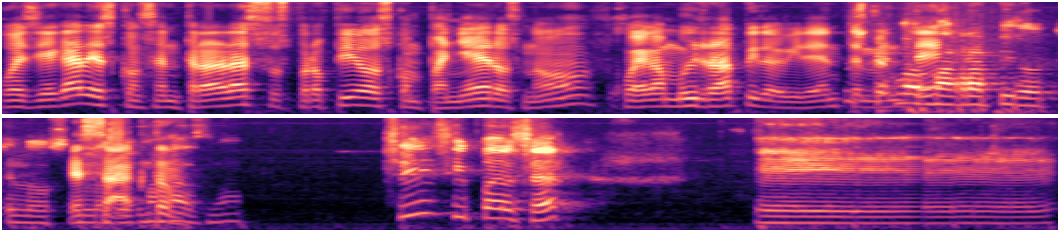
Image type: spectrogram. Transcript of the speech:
pues llega a desconcentrar a sus propios compañeros, ¿no? Juega muy rápido, evidentemente. juega más rápido que los, Exacto. demás, ¿no? Sí, sí puede ser. eh,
